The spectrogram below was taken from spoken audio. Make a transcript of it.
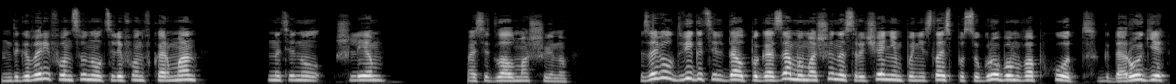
Договорив, он сунул телефон в карман, натянул шлем, оседлал машину. Завел двигатель, дал по газам, и машина с рычанием понеслась по сугробам в обход, к дороге,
